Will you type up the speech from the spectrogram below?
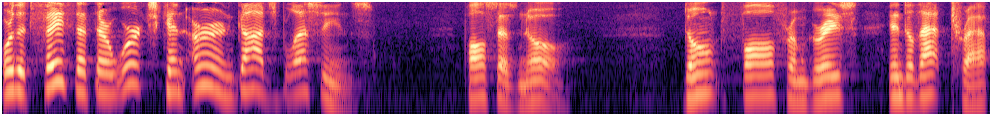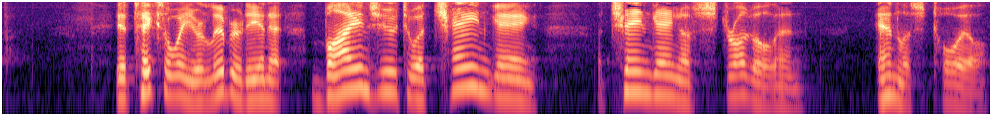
or that faith that their works can earn God's blessings. Paul says, no. Don't fall from grace into that trap. It takes away your liberty and it binds you to a chain gang, a chain gang of struggle and endless toil.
